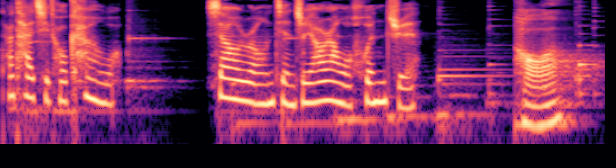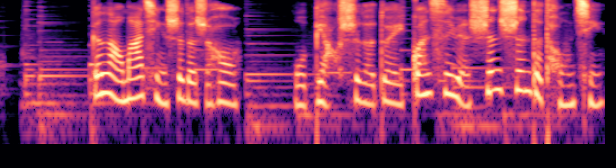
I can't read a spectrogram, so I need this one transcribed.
她抬起头看我，笑容简直要让我昏厥。好啊。跟老妈请示的时候。我表示了对关思远深深的同情，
